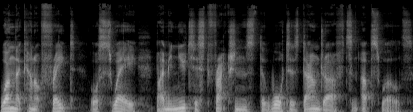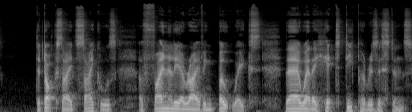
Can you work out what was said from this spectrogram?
one that cannot freight or sway by minutest fractions the water's downdrafts and upswirls the dockside cycles of finally arriving boat wakes, there where they hit deeper resistance,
